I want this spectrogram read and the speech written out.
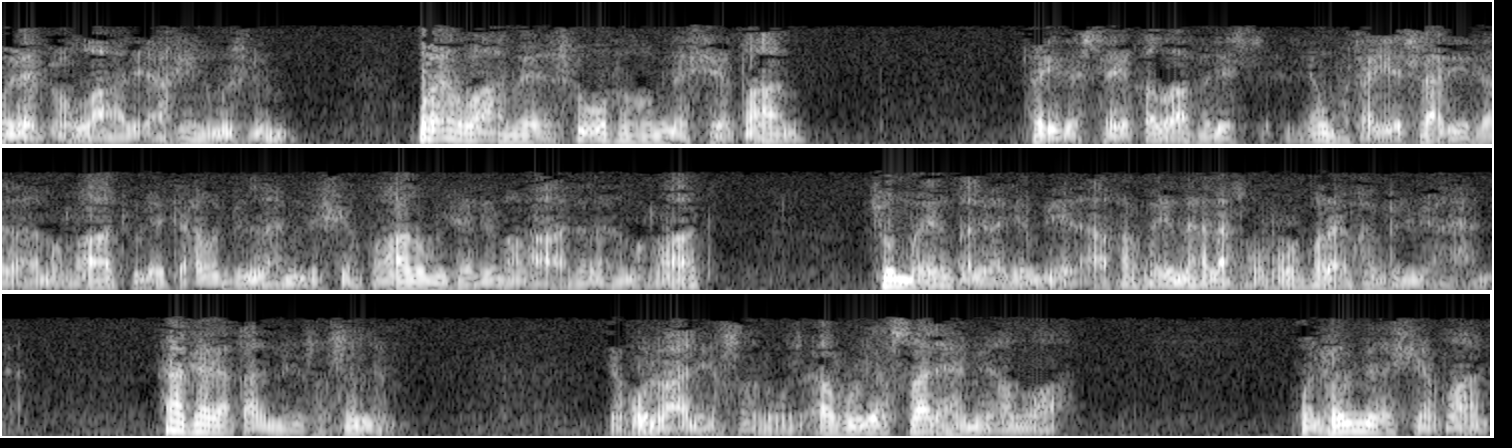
ويدعو الله لأخيه المسلم وإن رأى ما يسوء فهو من الشيطان. فإذا استيقظ فلينفث عن يساره ثلاث مرات وليتعوذ بالله من الشيطان ومن شر رأى ثلاث مرات ثم ينقلب عن جنبه الآخر فإنها لا تضره ولا يخبر بها أحدا. هكذا قال النبي صلى الله عليه وسلم. يقول عليه الصلاة والسلام الرؤيا الصالحة من الله والحلم من الشيطان.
